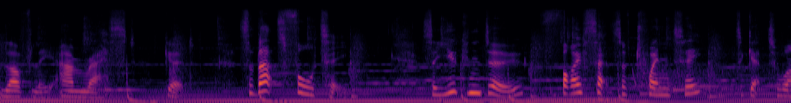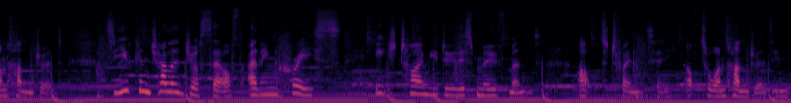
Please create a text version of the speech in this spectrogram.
Lovely, and rest. Good. So that's 40. So you can do five sets of 20 to get to 100. So you can challenge yourself and increase each time you do this movement up to 20, up to 100 in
